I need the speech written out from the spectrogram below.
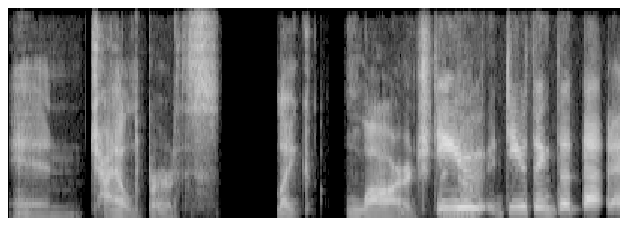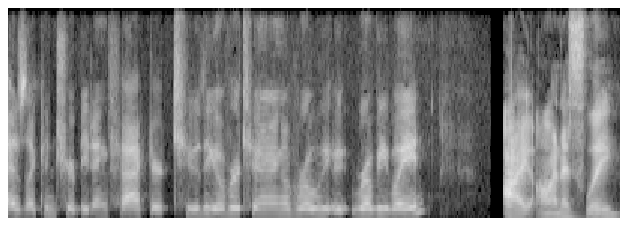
in childbirths, like large. do you do you think that that is a contributing factor to the overturning of roe, v- roe v wade I honestly,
